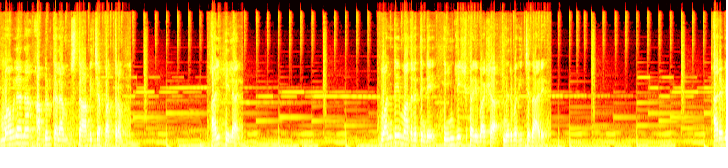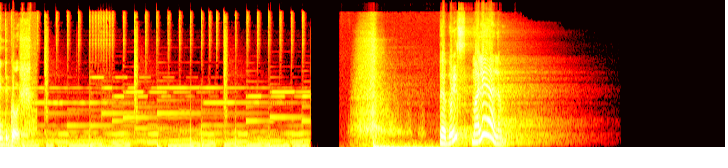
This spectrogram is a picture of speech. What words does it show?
മൗലാന അബ്ദുൽ കലാം സ്ഥാപിച്ച പത്രം. അൽ ഹിലാൽ. വന്ദേ മാതരത്തിന്റെ ഇംഗ്ലീഷ് പരിഭാഷ നിർവഹിച്ചതാര്? അരവിന്ദ് ഘോഷ്. പെബിൾസ് മലയാളം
